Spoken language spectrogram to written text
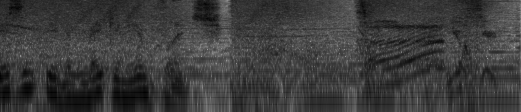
isn't even making him flinch. You've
